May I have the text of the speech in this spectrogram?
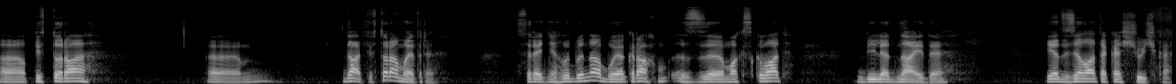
е, півтора, е, да, півтора метри. Середня глибина, бо якраз з Максквад біля дна йде. І от взяла така щучка.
